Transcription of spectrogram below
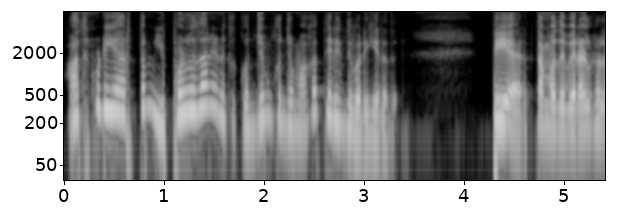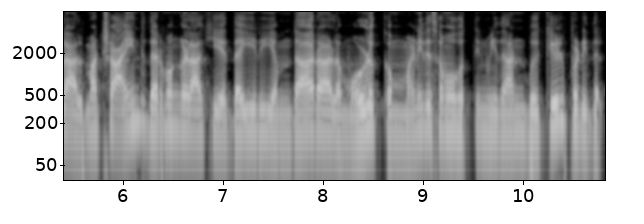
அதனுடைய அர்த்தம் இப்பொழுதுதான் எனக்கு கொஞ்சம் கொஞ்சமாக தெரிந்து வருகிறது. பியர் தமது விரல்களால் மற்ற ஐந்து தர்மங்களாகிய தைரியம் தாராளம் ஒழுக்கம் மனித சமூகத்தின் மீது அன்பு கீழ்ப்படிதல்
